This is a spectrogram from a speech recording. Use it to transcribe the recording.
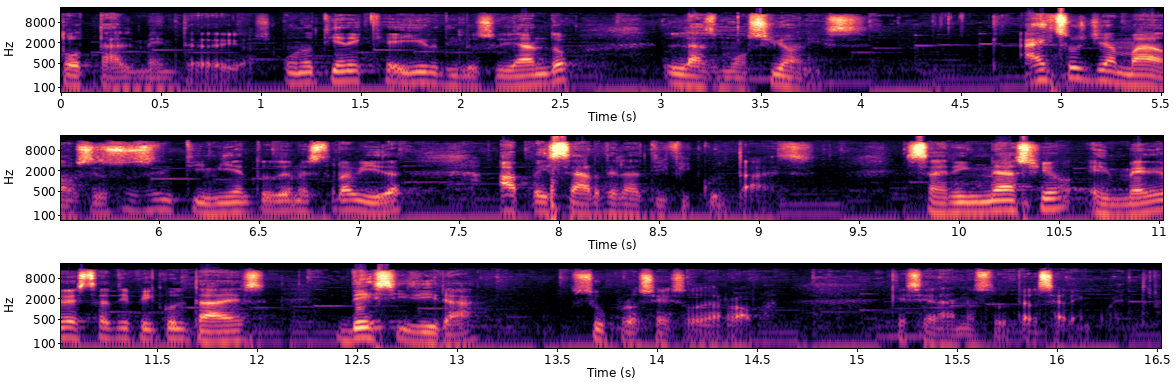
totalmente de Dios. Uno tiene que ir dilucidando las mociones, a esos llamados, esos sentimientos de nuestra vida, a pesar de las dificultades. San Ignacio, en medio de estas dificultades, decidirá su proceso de Roma, que será nuestro tercer encuentro.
